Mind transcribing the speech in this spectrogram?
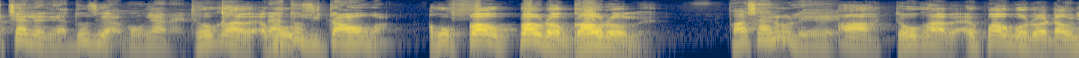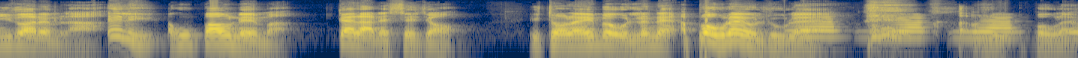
အချက်လက်တွေကသူ့စီကအကုန်ရနိုင်တယ်ဒုက္ခပဲအဲ့အခုသူ့စီတောင်းပါအခုပေါက်ပေါက်တော့ခေါက်တော့မယ်ဘာဆိုင်လို့လဲအာဒုက္ခပဲအခုပေါက်ကိုတော့တောင်ကြီးသွားတယ်မလားအေးလေအခုပေါင်းတယ်မှာတက်လာတဲ့စစ်ကြောင်းဒီတော်လိုင်းဘက်ကိုလက်နဲ့အပုံလိုက်ကိုလှူလဲအပုံလိုက်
